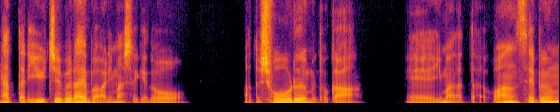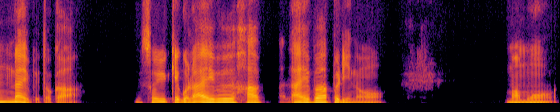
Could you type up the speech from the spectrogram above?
あったり YouTube ライブはありましたけど、あとショールームとか、えー、今だったらワンセブンライブとか、そういう結構ライブは、ライブアプリの、まあも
